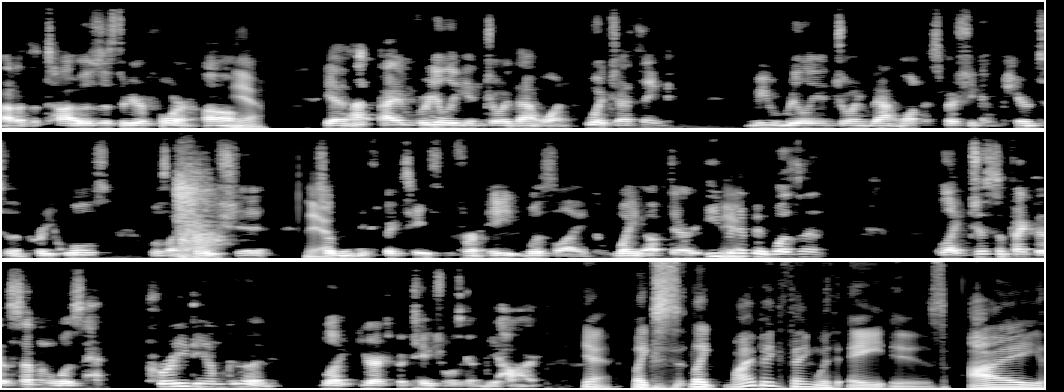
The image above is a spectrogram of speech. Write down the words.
Out of the top, it was a three or four. Um, Yeah. Yeah, I, I really enjoyed that one, which I think me really enjoying that one, especially compared to the prequels, was like, holy shit. Yeah. So the expectation for eight was like way up there, even Yeah. if it wasn't like just the fact that seven was pretty damn good. Like your expectation was going to be high. Yeah, like like my big thing with eight is I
